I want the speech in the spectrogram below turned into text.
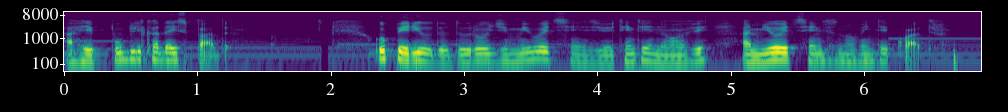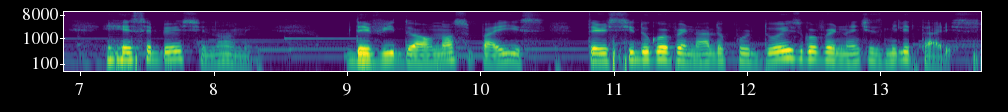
a República da Espada. O período durou de 1889 a 1894 e recebeu esse nome devido ao nosso país ter sido governado por dois governantes militares.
